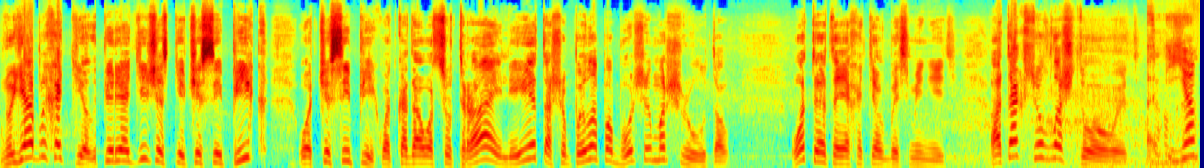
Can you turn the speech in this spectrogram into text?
Но я бы хотел периодически в часы пик, вот часы пик, вот когда вот с утра или это, чтобы было побольше маршрутов. Вот это я хотел бы сменить. А так все влаштовывает. Я б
